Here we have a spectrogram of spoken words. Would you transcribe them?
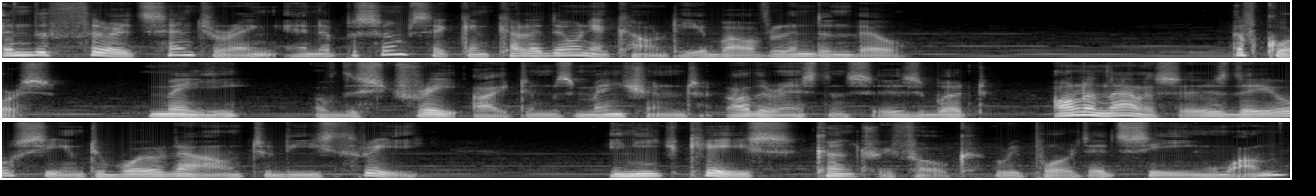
and the third centering in Passumpsic in Caledonia County above Lyndonville. Of course, many of the stray items mentioned other instances, but on analysis they all seem to boil down to these three in each case, country folk reported seeing one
